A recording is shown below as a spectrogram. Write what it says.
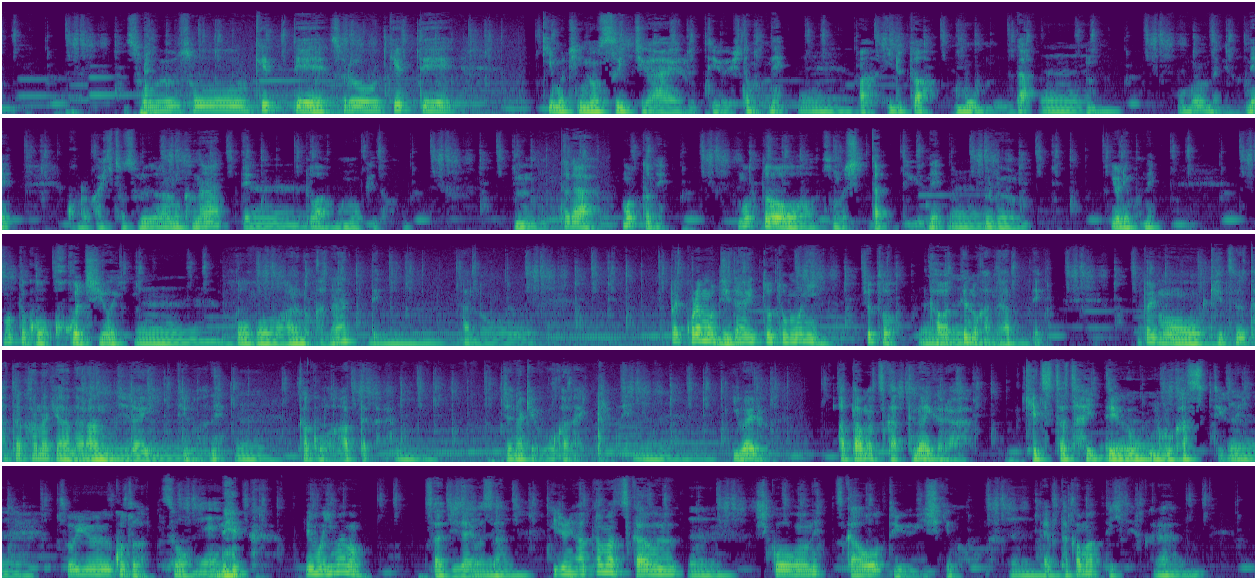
そう、そう受けて、それを受けて、気持ちのスイッチが入るっていう人もね、まあ、いるとは思うんだ、うん。思うんだけどね。これは人それぞれなのかなって、うん。とは思うけど。うん。ただ、もっとね、もっと、その知ったっていうね、うん。部分よりもね、もっとこう、心地よいうん。方法もあるのかなって、あのーやっぱりこれも時代とともにちょっと変わってんのかなって。やっぱりもう、ケツ叩かなきゃならん時代っていうのがね、うん。過去はあったから、うん。じゃなきゃ動かないっていうね。いわゆる頭使ってないから、ケツ叩いて動かすっていうね、うん。そういうことだそうね。ね。でも今のさ、時代はさ、非常に頭使う思。考をね、使おうという意識の。だいぶ高まってきてるから、うん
